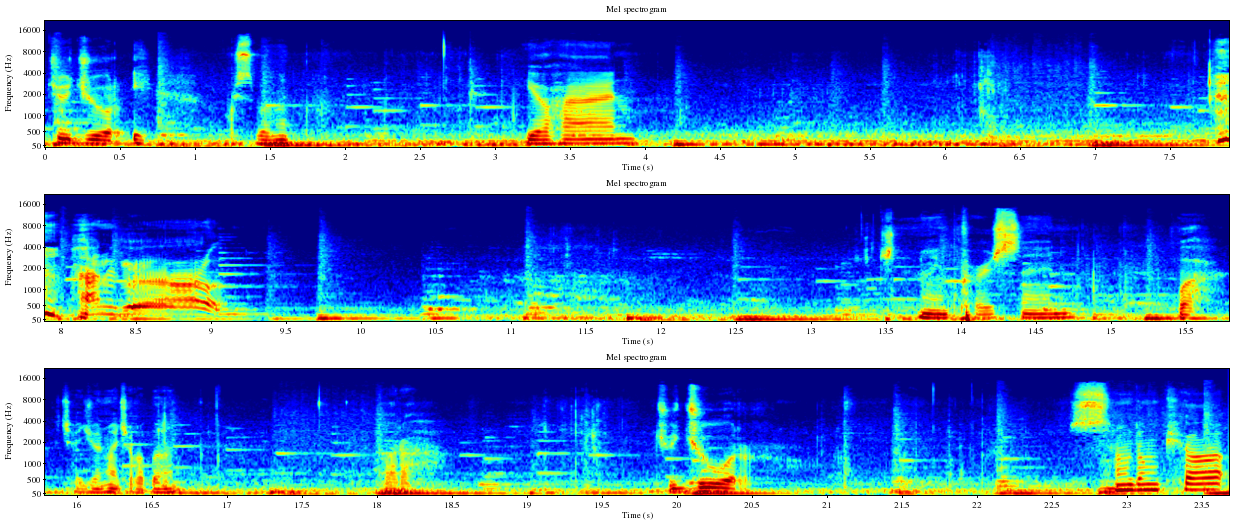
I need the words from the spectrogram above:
Jujur, ih, bagus banget. Johan. Han girl. 9% Wah, Chajun Ho cakep banget. Parah. Jujur. Sang Dong Pyo.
